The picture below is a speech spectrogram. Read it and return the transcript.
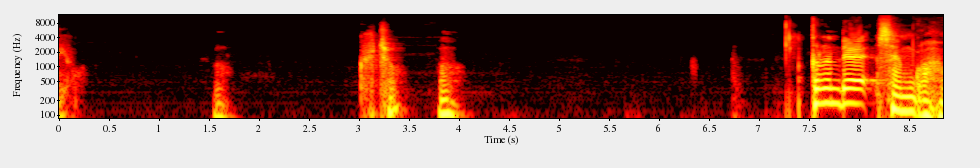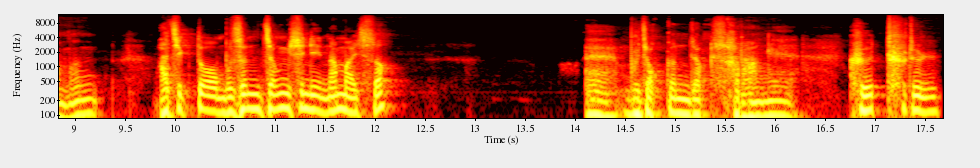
미워. 어? 그렇죠? 어. 그런데 샘과 함은 아직도 무슨 정신이 남아 있어? 네, 무조건적 사랑의 그 틀을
